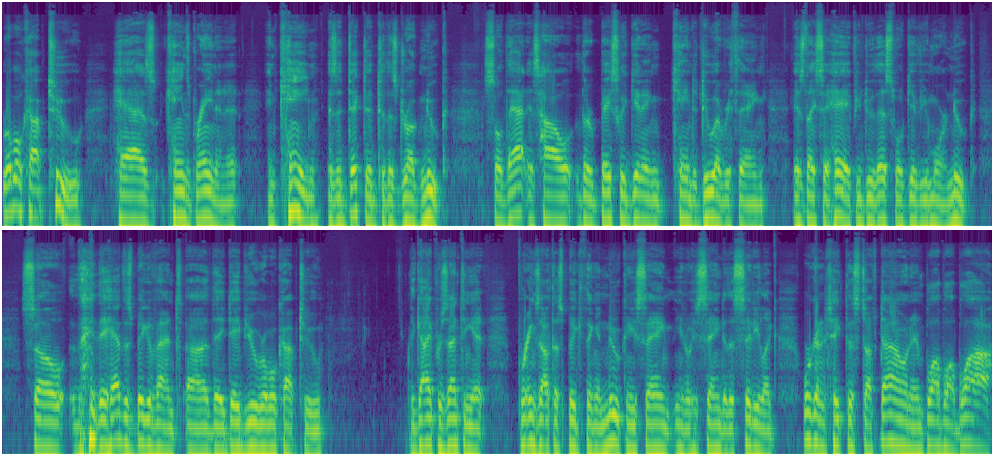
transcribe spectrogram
RoboCop two has Kane's brain in it, and Kane is addicted to this drug nuke. So that is how they're basically getting Kane to do everything. Is they say, hey, if you do this, we'll give you more nuke. So they, they have this big event. Uh, they debut RoboCop 2. The guy presenting it brings out this big thing in nuke, and he's saying, you know, he's saying to the city like, we're going to take this stuff down, and blah blah blah.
